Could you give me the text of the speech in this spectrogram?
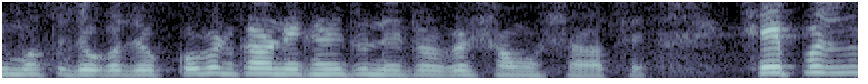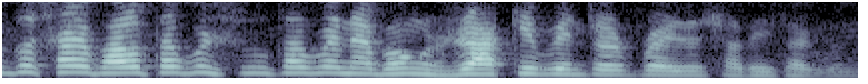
ইমোতে যোগাযোগ করবেন, কারণ এখানে একটু নেটওয়ার্কের সমস্যা আছে। সেই পর্যন্ত সবাই ভালো থাকবেন, সুস্থ থাকবেন এবং রাকিব এন্টারপ্রাইজের সাথেই থাকবেন।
